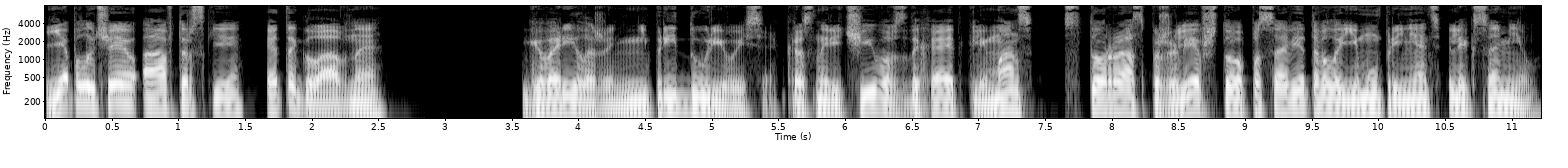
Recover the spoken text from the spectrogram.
я получаю авторские, это главное. Говорила же, не придуривайся, красноречиво вздыхает Климанс, сто раз пожалев, что посоветовала ему принять лексамил.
